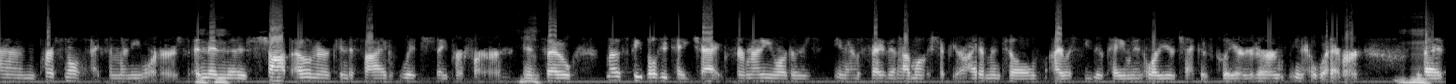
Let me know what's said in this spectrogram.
um, personal checks and money orders, and mm-hmm. then the shop owner can decide which they prefer. Yeah. And so most people who take checks or money orders, you know, say that I won't ship your item until I receive your payment or your check is cleared or, you know, whatever. Mm-hmm. But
